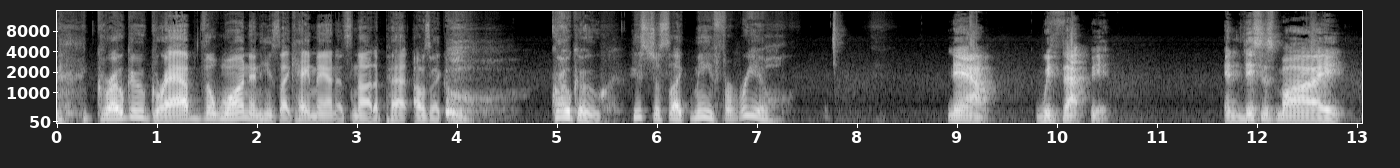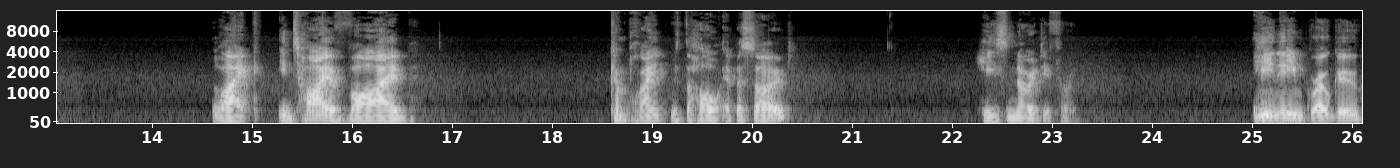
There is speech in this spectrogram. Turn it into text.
Grogu grabbed the one and he's like, "Hey, man, it's not a pet." I was like, "Oh, Grogu, he's just like me for real." Now, with that bit, and this is my like entire vibe complaint with the whole episode. He's no different. He- Meaning he- Grogu.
